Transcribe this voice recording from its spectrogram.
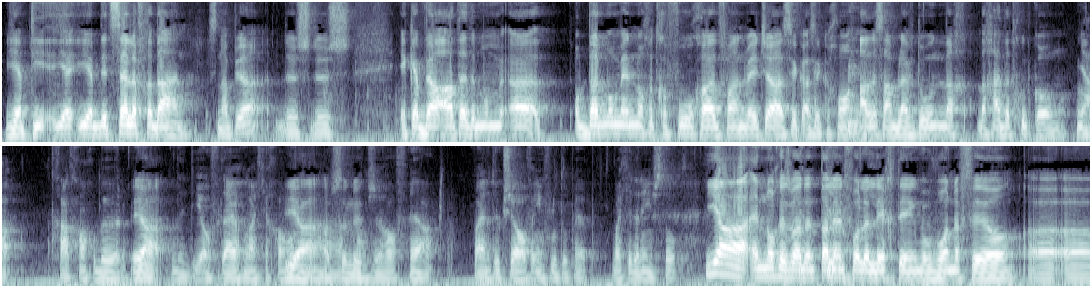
je, hebt die, je, je hebt dit zelf gedaan. Snap je? Dus, dus ik heb wel altijd moment. Uh, op dat moment nog het gevoel gehad van, weet je, als ik, als ik er gewoon alles aan blijf doen, dan, dan gaat het goed komen. ja, het gaat gewoon gebeuren. Ja, Die, die overtuiging had je gewoon, Ja, eh, absoluut. gewoon zelf. Ja. Waar je natuurlijk zelf invloed op hebt, wat je erin stopt. ja en nog eens wat een talentvolle lichting. We wonnen veel. Uh, uh,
